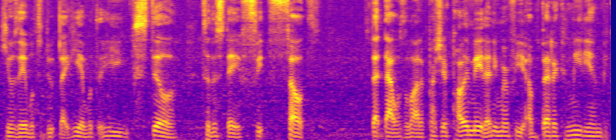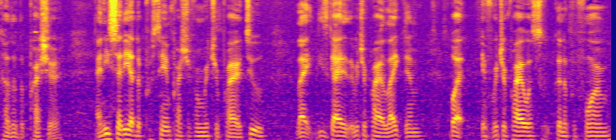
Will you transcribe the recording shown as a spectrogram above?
he was able to do like he able to he still to this day fe- felt that that was a lot of pressure. It probably made Eddie Murphy a better comedian because of the pressure. And he said he had the same pressure from Richard Pryor too. Like these guys, Richard Pryor liked him, but if Richard Pryor was gonna perform,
